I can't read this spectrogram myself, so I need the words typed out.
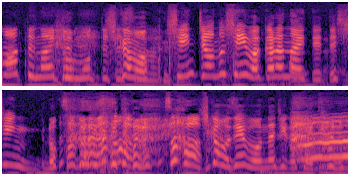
も合ってないと思っててしかも身長の芯わからないって言って芯6個ぐらい書いてあるそうしかも全部同じが書いてあるあ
